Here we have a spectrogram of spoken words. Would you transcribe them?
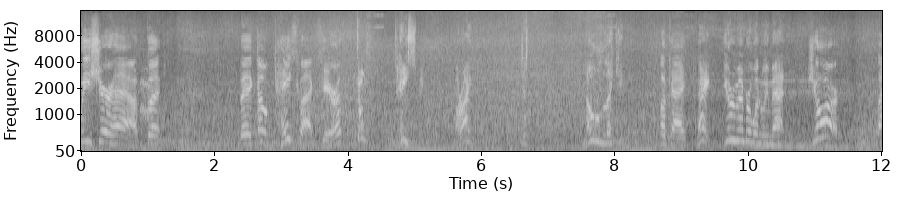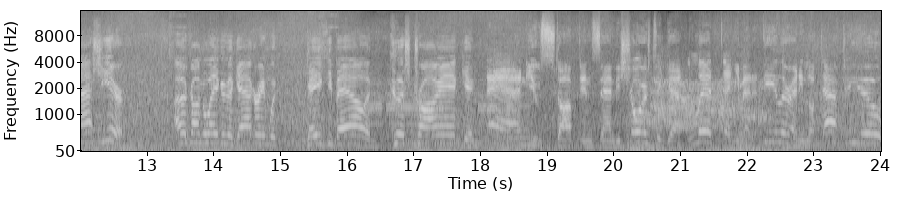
We sure have, but, but it don't taste like syrup. Don't taste me, all right? Just no licking. Okay, Hey, you remember when we met? sure. Last year, I was on the way to the gathering with Daisy Bell and Kush Chronic and And you stopped in Sandy Shores to get lit, and you met a dealer, and he looked after you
